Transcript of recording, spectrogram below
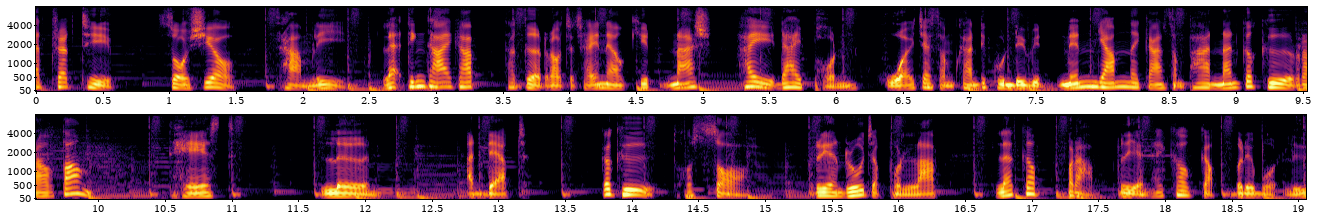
attractive social timely และทิ้งท้ายครับ ถ้าเกิดเราจะใช้แนวคิด Nash ให้ได้ผล หัวใจสำคัญที่คุณเดวิดเน้นย้ำในการสัมภาษณ์นั้นก็คือเราต้อง test learn adapt ก็คือทดสอบ เรียนรู้จากผลลัพธ์ แล้วก็ปรับเปลี่ยนให้เข้ากับบริบทหรือ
